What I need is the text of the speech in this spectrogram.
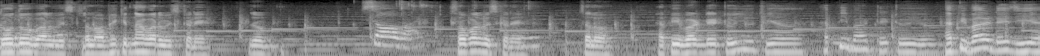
दो दो बार विश किए चलो अभी कितना बार विश करे? जो सौ बार। सौ बार विश करे? चलो happy birthday to you Jiya. Happy birthday to you happy birthday Jiya.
